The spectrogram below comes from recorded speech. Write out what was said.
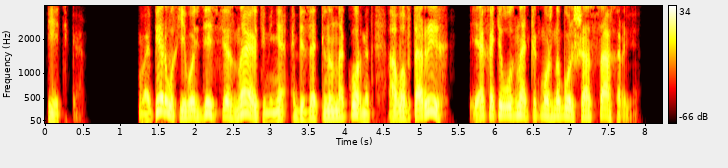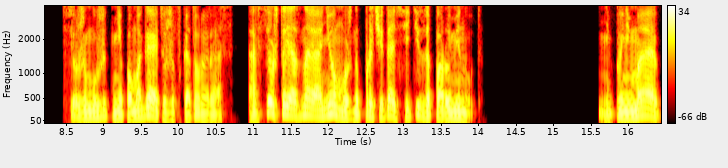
Петька. Во-первых, его здесь все знают и меня обязательно накормят, а во-вторых, я хотел узнать как можно больше о Сахарове. Все же мужик мне помогает уже в который раз, а все, что я знаю о нем, можно прочитать в сети за пару минут. Не понимаю,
